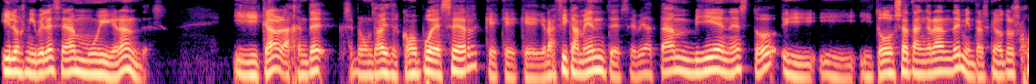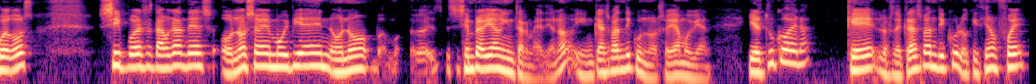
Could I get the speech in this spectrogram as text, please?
y los niveles eran muy grandes. Y claro, la gente se preguntaba, ¿cómo puede ser que, que, gráficamente se vea tan bien esto y, y, todo sea tan grande, mientras que en otros juegos sí pueden ser tan grandes o no se ven muy bien o no... Siempre había un intermedio, ¿no? Y en Crash Bandicoot no se veía muy bien. Y el truco era que los de Crash Bandicoot lo que hicieron fue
